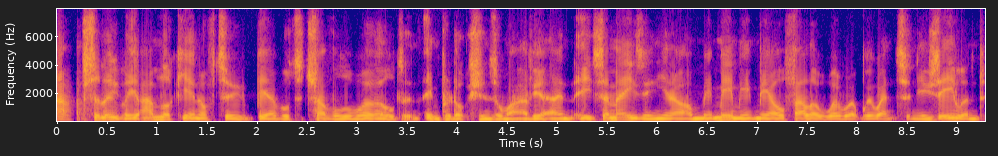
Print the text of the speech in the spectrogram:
Absolutely. I'm lucky enough to be able to travel the world in, productions and what have you. And it's amazing, you know, me, me, me, old fellow, we, we we went to New Zealand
